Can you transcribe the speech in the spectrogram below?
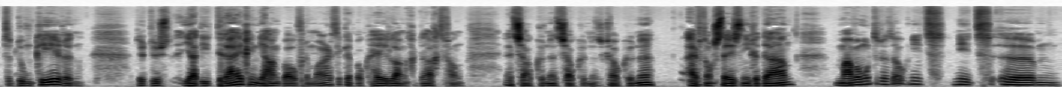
te doen keren. Dus, dus ja, die dreiging die hangt boven de markt. Ik heb ook heel lang gedacht van het zou kunnen, het zou kunnen, het zou kunnen. Hij heeft nog steeds niet gedaan. Maar we moeten het ook niet, niet um,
